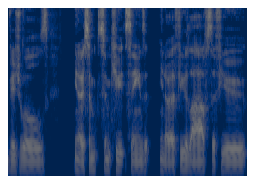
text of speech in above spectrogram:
visuals, you know, some some cute scenes, you know, a few laughs, a few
